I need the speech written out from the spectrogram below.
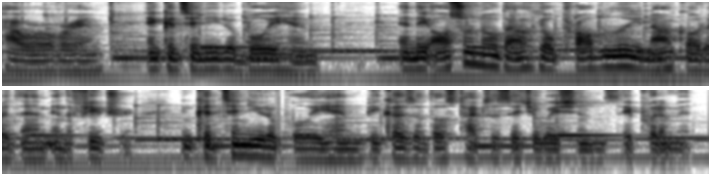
power over him and continue to bully him. And they also know that he'll probably not go to them in the future and continue to bully him because of those types of situations they put him in.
